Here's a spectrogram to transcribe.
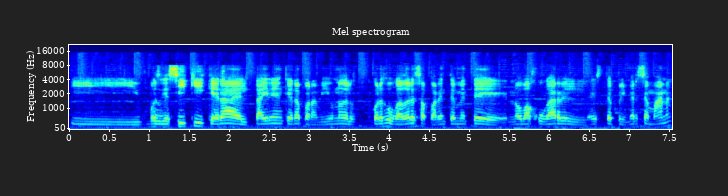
Y pues Gesicki, que era el Tyrant, que era para mí uno de los mejores jugadores, aparentemente no va a jugar el, este primer semana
